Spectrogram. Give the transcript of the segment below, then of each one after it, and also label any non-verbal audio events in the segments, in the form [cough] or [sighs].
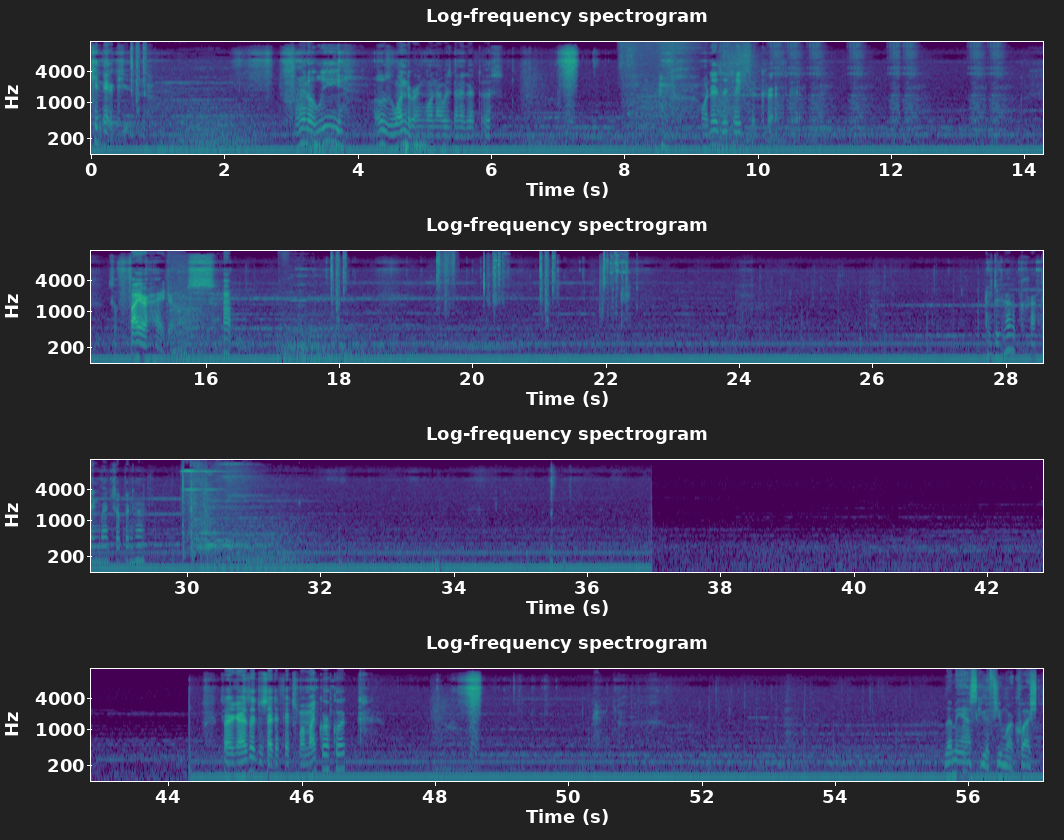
Connecticut. Finally, I was wondering when I was gonna get this. What does it take to craft it? So fire hydrants. Huh. Do you have a crafting bench up in here? Sorry guys, I just had to fix my mic real quick. Let me ask you a few more questions.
